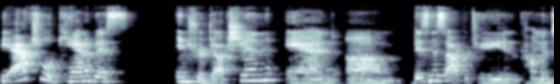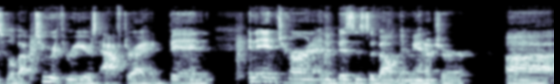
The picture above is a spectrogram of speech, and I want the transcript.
The actual cannabis introduction and um, business opportunity didn't come until about two or three years after I had been an intern and a business development manager. Uh,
